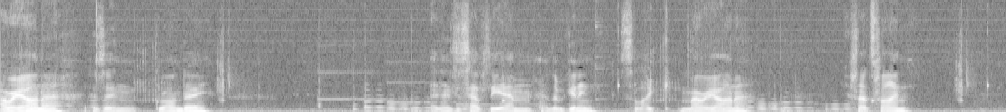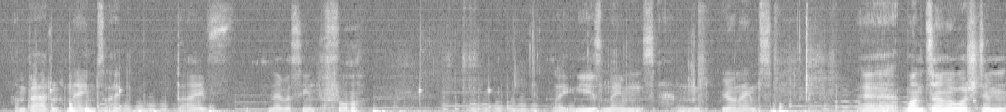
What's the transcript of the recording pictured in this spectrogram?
Ariana, as in Grande, and then just have the M at the beginning. So like Mariana, if that's fine. I'm bad with names I I've never seen before. Like usernames and real names. Uh, one time I watched him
